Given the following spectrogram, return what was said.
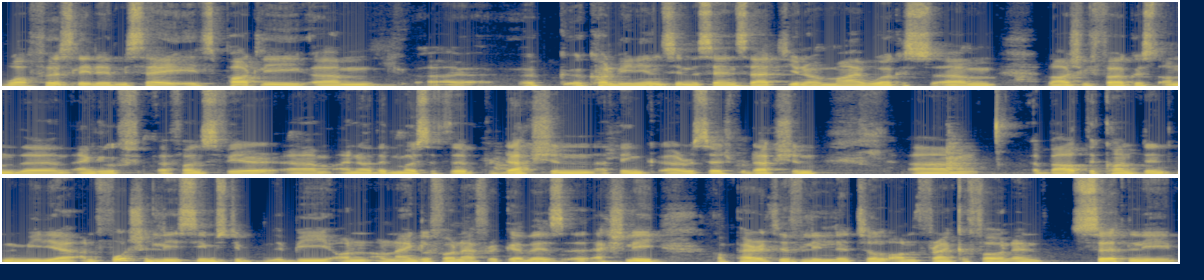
Well, firstly, let me say it's partly um, a, a, convenience in the sense that you know my work is um, largely focused on the Anglophone sphere. Um, I know that most of the production, I think, uh, research production um, about the continent in the media, unfortunately, seems to be on, on Anglophone Africa. There's uh, actually comparatively little on Francophone and certainly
